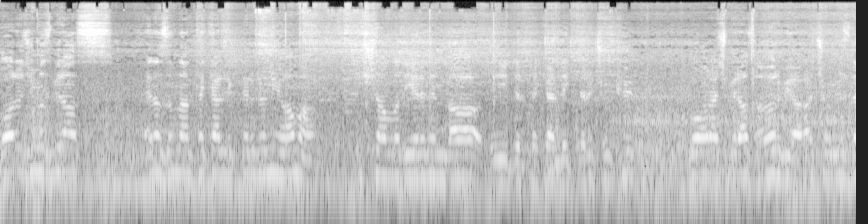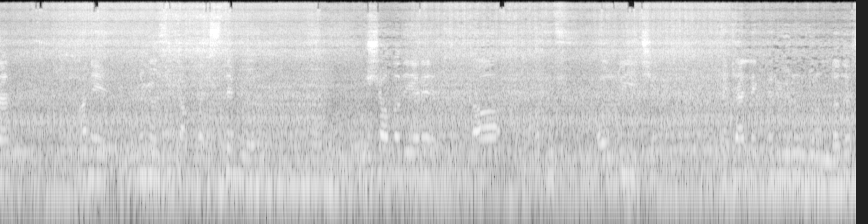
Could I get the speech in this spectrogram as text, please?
Bu aracımız biraz en azından tekerlekleri dönüyor ama inşallah diğerinin daha iyidir tekerlekleri. Çünkü bu araç biraz ağır bir araç. O yüzden hani bunu gözlük takmak istemiyorum. İnşallah diğeri daha hafif olduğu için tekerlekleri yürür durumdadır.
